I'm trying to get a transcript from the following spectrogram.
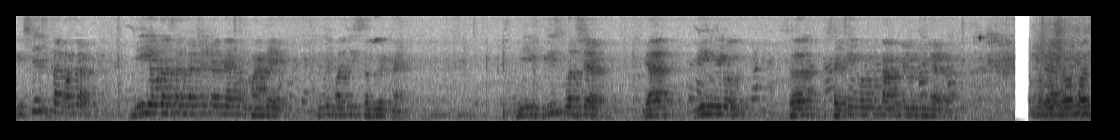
विशेषतः माझं मी एवढं संघर्ष करण्यामागे म्हणजे माझी संघटना आहे. मी वीस वर्ष या बिनविरोध सह सचिव म्हणून काम केलं जिल्ह्याचा जवळपास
